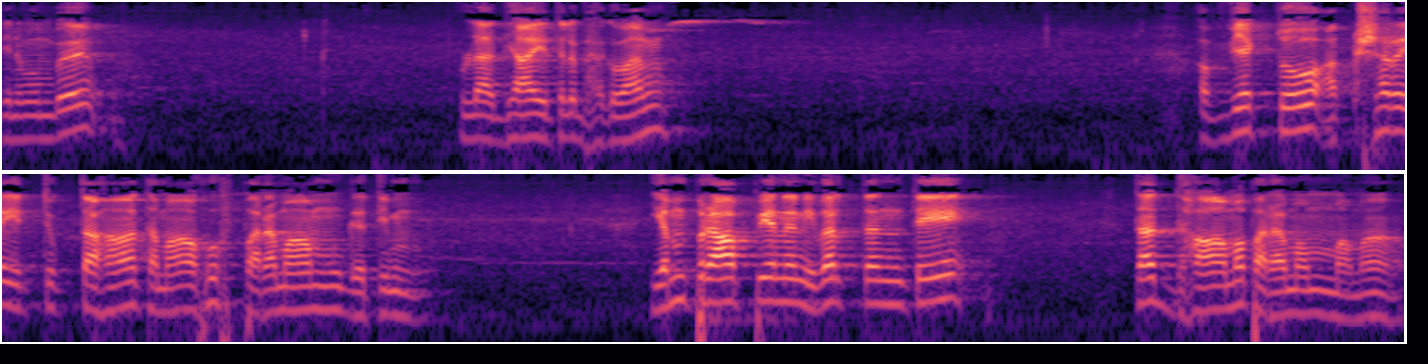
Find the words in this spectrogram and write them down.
ഇതിനു മുമ്പ് ഉള്ള അധ്യായത്തിൽ ഭഗവാൻ അവ്യക്തോ അക്ഷര ഇത്യുക്ത തമാഹു പരമാം ഗതിം. യം പ്രാപ്യന നിവർത്തന്തെ തദ്ധാമ പരമം മമ.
